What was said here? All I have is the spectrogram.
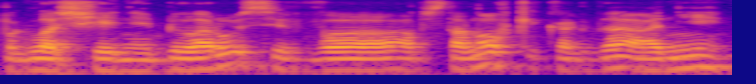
поглощения Беларуси в обстановке, когда они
